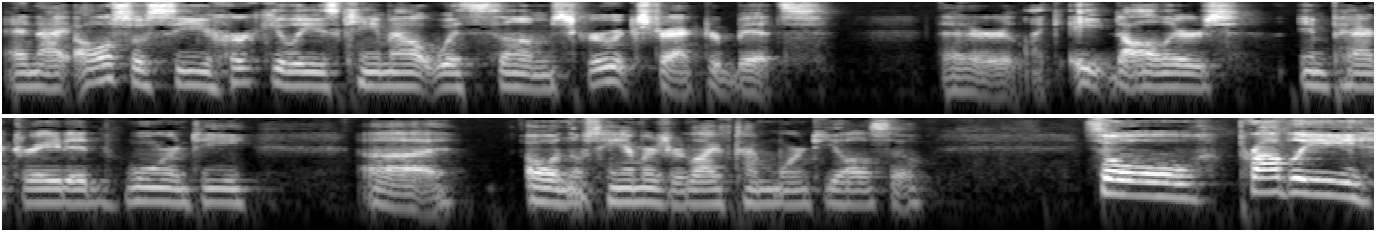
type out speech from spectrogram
And I also see Hercules came out with some screw extractor bits that are like $8, impact rated, warranty. Uh, oh, and those hammers are lifetime warranty also. So probably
